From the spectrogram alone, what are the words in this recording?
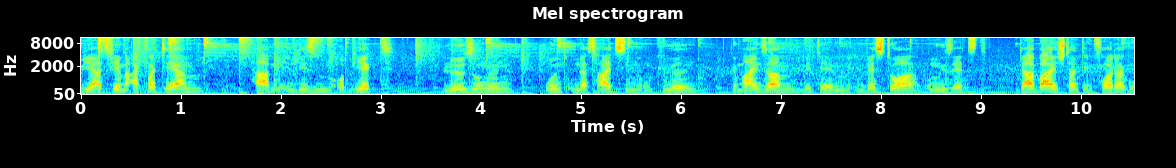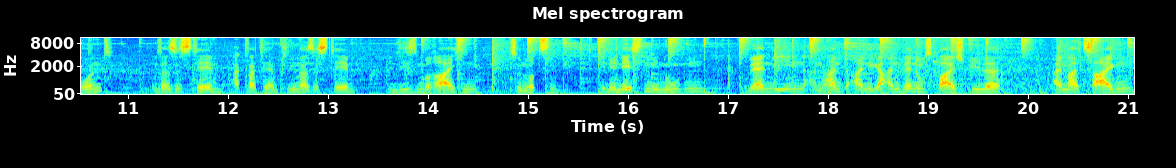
Wir als Firma Aquatherm haben in diesem Objekt Lösungen rund um das Heizen und Kühlen gemeinsam mit dem Investor umgesetzt. Dabei stand im Vordergrund, unser System, Aquatherm Klimasystem, in diesen Bereichen zu nutzen. In den nächsten Minuten werden wir Ihnen anhand einiger Anwendungsbeispiele einmal zeigen,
